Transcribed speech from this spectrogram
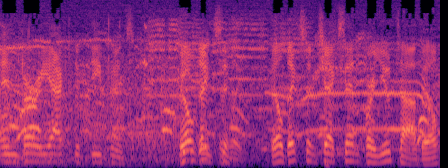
and very active defense. Bill Dixon. Bill Dixon checks in for Utah, Bill.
